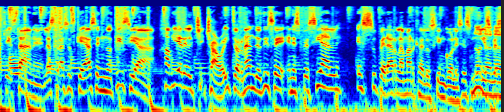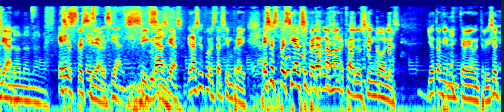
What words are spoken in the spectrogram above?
Aquí están eh, las frases que hacen noticia. Javier el Chicharito Hernández dice, en especial es superar la marca de los 100 goles. Es muy no, no, especial. no, no, no, no. Es, Es especial. especial. Sí, gracias. Gracias por estar siempre ahí. Es especial superar la marca de los 100 goles. Yo también te veo en televisión.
